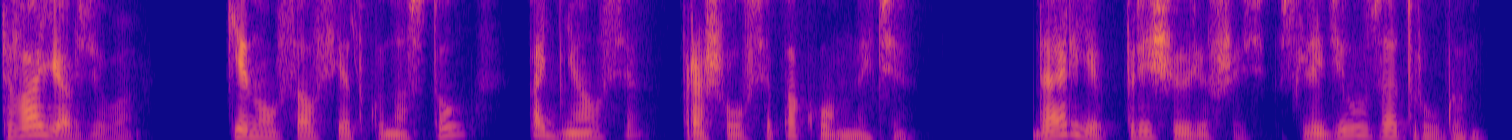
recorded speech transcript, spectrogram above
Наша дуэль взглядов, моего насмешливого, его испытующего, длилась несколько секунд. Потом принц сдался. «Твоя взяла», кинул салфетку на стол, поднялся, прошелся по комнате. Дарья, прищурившись, следил за другом.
